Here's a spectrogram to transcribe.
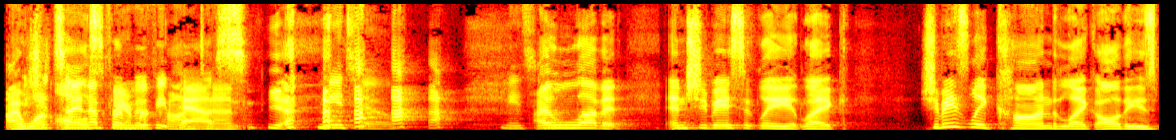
I You want should sign all up for Movie content. Pass. Yeah. Me too. Me too. I love it. And she basically like she basically conned like all these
